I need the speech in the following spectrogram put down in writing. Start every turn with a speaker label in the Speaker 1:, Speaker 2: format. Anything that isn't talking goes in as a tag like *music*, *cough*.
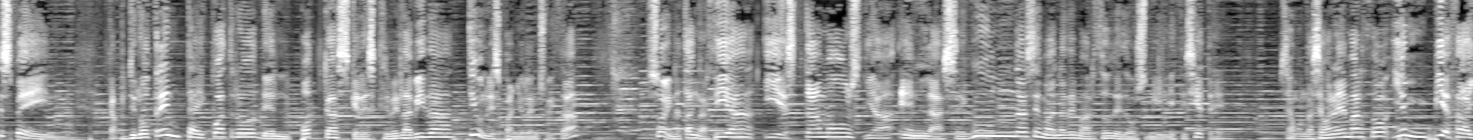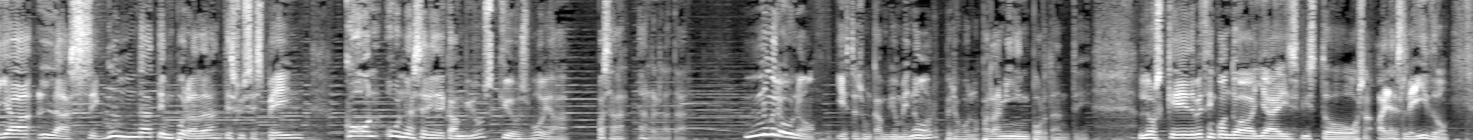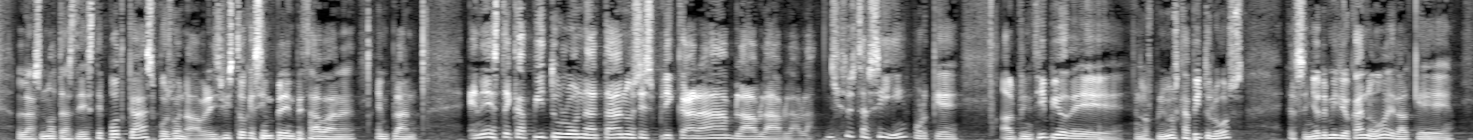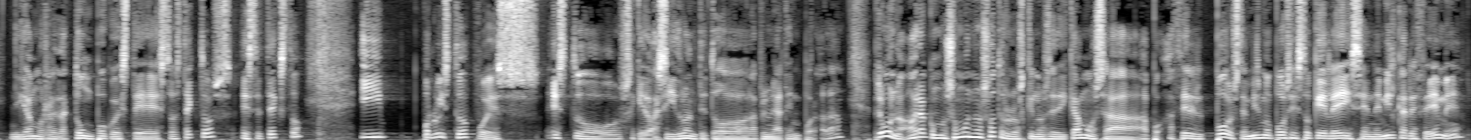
Speaker 1: Spain, capítulo 34 del podcast que describe la vida de un español en Suiza. Soy Natán García y estamos ya en la segunda semana de marzo de 2017. Segunda semana de marzo y empieza ya la segunda temporada de Swiss Spain con una serie de cambios que os voy a pasar a relatar. Número uno, y este es un cambio menor, pero bueno, para mí importante. Los que de vez en cuando hayáis visto o sea, hayáis leído las notas de este podcast, pues bueno, habréis visto que siempre empezaban en plan, en este capítulo Natán nos explicará bla bla bla bla. Y eso está así porque al principio de, en los primeros capítulos, el señor Emilio Cano era el que, digamos, redactó un poco este, estos textos, este texto, y por lo visto, pues esto se quedó así durante toda la primera temporada. Pero bueno, ahora como somos nosotros los que nos dedicamos a, hacer el post, el mismo post, esto que leéis en Emilcar FM,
